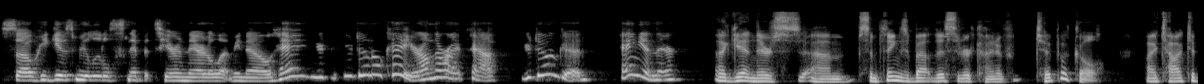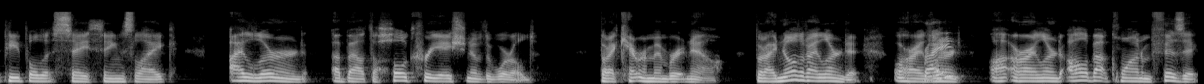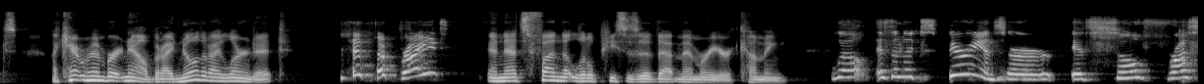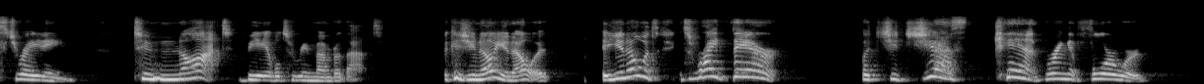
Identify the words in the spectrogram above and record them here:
So he gives me little snippets here and there to let me know, hey, you're, you're doing okay. You're on the right path. You're doing good. Hang in there. Again, there's um, some things about this that are kind of typical. I talk to people that say things like, I learned about the whole creation of the world, but I can't remember it now. But I know that I learned it, or I right? learned uh, or I learned all about quantum physics. I can't remember it now, but I know that I learned it. right? And that's fun that little pieces of that memory are coming. Well, as an experiencer, it's so frustrating to not be able to remember that because you know you know it. You know it's it's right there. But you just can't bring it forward.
